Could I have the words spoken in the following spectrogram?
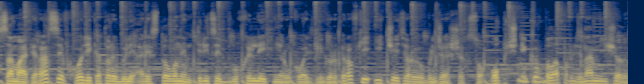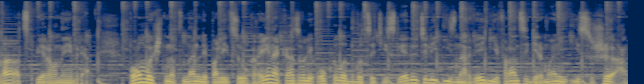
Сама операция, в ходе которой были арестованы 32-летний руководитель группировки и четверо его ближайших сообщников, была проведена еще 21 ноября. Помощь национальной полиции Украины оказывали около 20 следователей из Норвегии, Франции, Германии и США.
